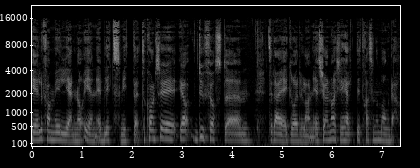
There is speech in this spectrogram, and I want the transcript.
hele familien når en er blitt smittet? Kanskje ja, du først eh, til deg, Grødeland. Jeg skjønner ikke helt ditt resonnement der.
